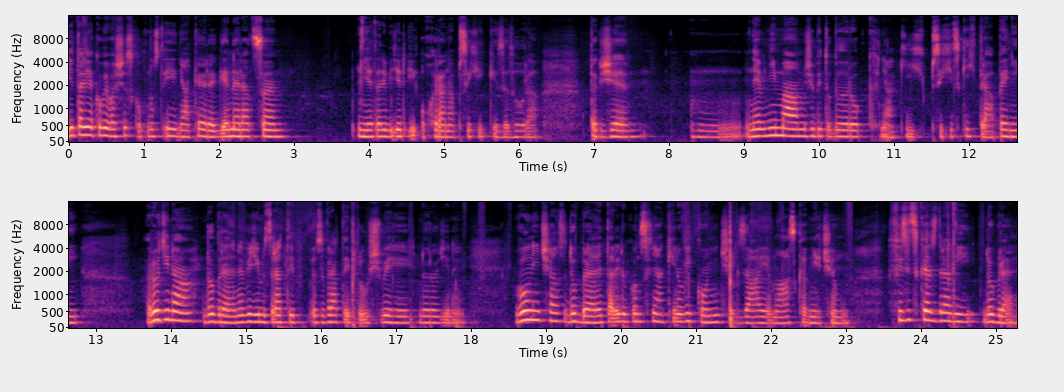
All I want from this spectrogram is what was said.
Je tady jakoby vaše schopnost i nějaké regenerace, je tady vidět i ochrana psychiky ze zhora. Takže hm, nevnímám, že by to byl rok nějakých psychických trápení. Rodina, dobré, nevidím zvraty, zvraty průšvihy do rodiny. Volný čas, dobré, je tady dokonce nějaký nový koníček, zájem, láska k něčemu. Fyzické zdraví, dobré.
